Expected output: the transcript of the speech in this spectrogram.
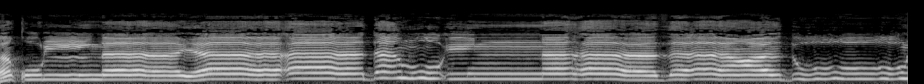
فقلنا يا آدم ان هذا عدو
